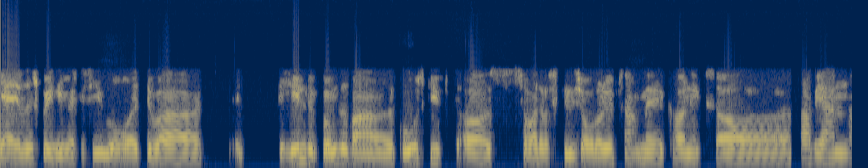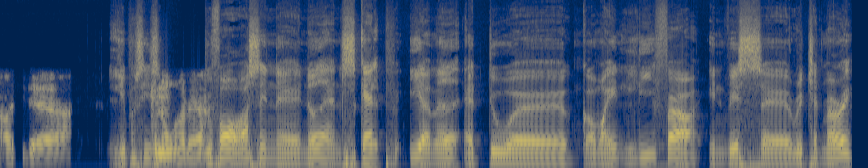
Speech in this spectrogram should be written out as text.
ja, jeg ved sgu ikke helt, hvad jeg skal sige, udover at det var det hele det funkede bare gode skift, og så var det skide sjovt at løbe sammen med Konix og Fabian og de der Lige præcis. kanoner der. Du får også en, øh, noget af en skalp i og med, at du øh, kommer ind lige før en vis øh, Richard Murray.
